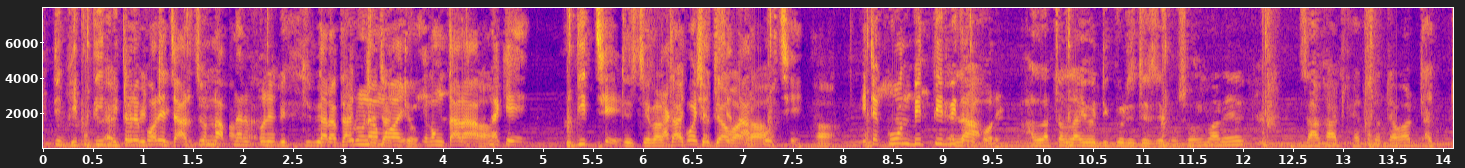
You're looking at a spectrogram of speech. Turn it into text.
একটি ভিত্তি ভিতরে পড়ে যার জন্য আপনার উপরে তারা করুণাময় এবং তারা হ্যাঁ। আপনাকে দিচ্ছে দিচ্ছে, টাকা পয়সা দান হ্যাঁ। করছে। হ্যাঁ। এটা কোন ভিত্তির ভিতরে পড়ে? আল্লাহ তাল্লাহ ওই দিক করে দিতেছে মুসলমানের জাকাত ফেরসা দেওয়ার দায়িত্ব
